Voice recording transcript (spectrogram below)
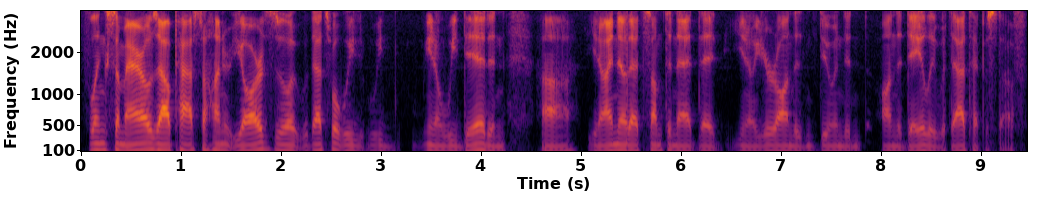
fling some arrows out past 100 yards, so that's what we we you know we did and uh, you know I know that's something that that you know you're on the doing the, on the daily with that type of stuff.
